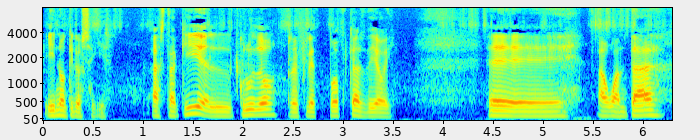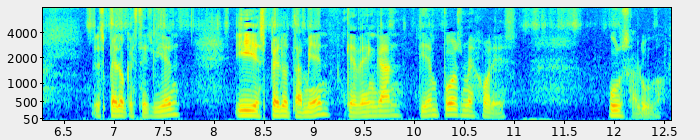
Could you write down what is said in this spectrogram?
y no quiero seguir. Hasta aquí el crudo Reflect Podcast de hoy. Eh, aguantar, espero que estéis bien y espero también que vengan tiempos mejores. Un saludo.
